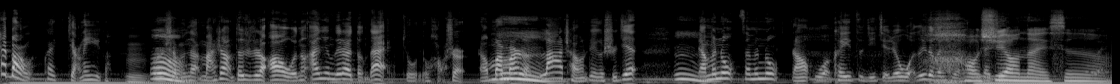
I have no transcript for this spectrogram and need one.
太棒了，快奖励一个嗯。或者什么的，马上他就知道哦，我能安静在这儿等待就有好事儿，然后慢慢的嗯。拉长这个时间，嗯。两分钟、三分钟，然后我可以自己解决我自己的问题了。好需要耐心啊！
